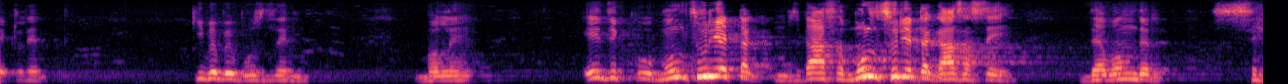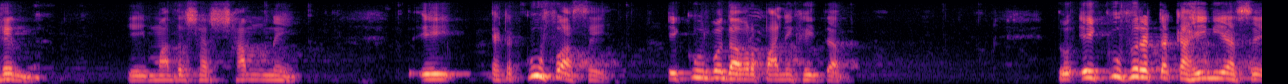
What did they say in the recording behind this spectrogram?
দেখলেন? কীভাবে বুঝলেন? বলে, এই যে মুলছুরি একটা গাছ মুলছুরি একটা গাছ আছে দেবন্দের সেহেন, এই মাদ্রাসার সামনে, এই একটা কূপ আছে, এই কূপের মধ্যে আমরা পানি খাইতাম। তো এই কূপের একটা কাহিনী আছে।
